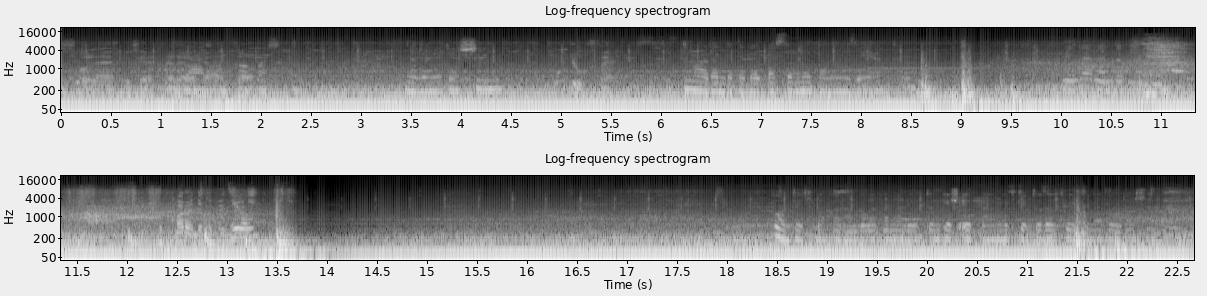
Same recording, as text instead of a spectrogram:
ezt jól lehet, hogy reagálta. Nagyon ügyesen. Úgy jó fej. Na, rengeteget beszélni, utána az ilyet. Minden rendben van. Maradjatok egy Jó. Pont egy karambol van előttünk, és éppen, hogy ki tudod húzni az oldalsát.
